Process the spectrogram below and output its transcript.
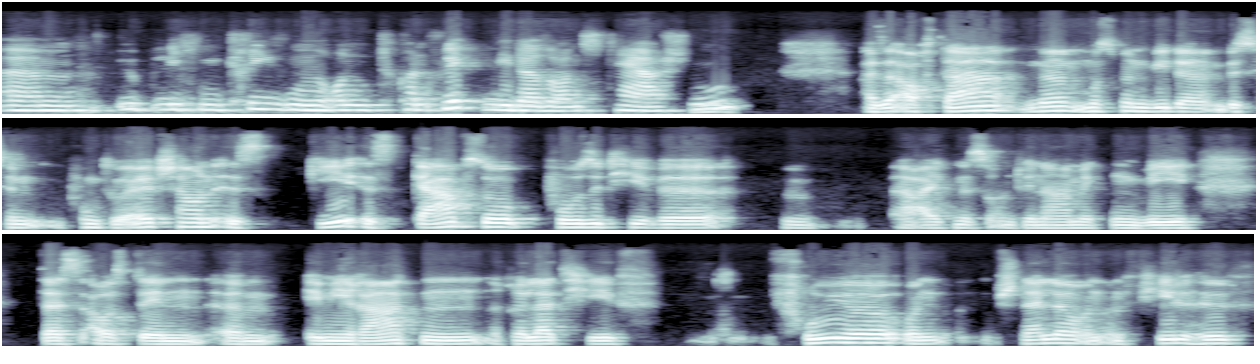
ähm, üblichen Krisen und Konflikten, die da sonst herrschen? Also auch da ne, muss man wieder ein bisschen punktuell schauen. Es, es gab so positive äh, Ereignisse und Dynamiken wie dass aus den ähm, Emiraten relativ frühe und schnelle und, und viel Hilf,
